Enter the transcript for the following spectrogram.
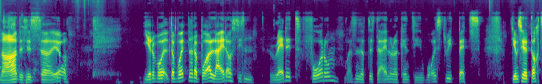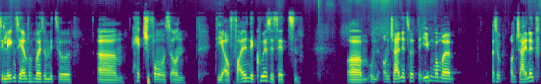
Nein, das ist, äh, ja. Ja, da, da wollten halt ein paar Leute aus diesem Reddit-Forum, weiß nicht, ob das der eine oder kennt, die Wall Street Bets, die haben sich halt gedacht, sie legen sich einfach mal so mit so ähm, Hedgefonds an, die auf fallende Kurse setzen. Ähm, und anscheinend sollte irgendwann mal also anscheinend,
